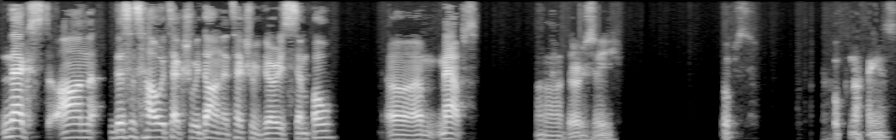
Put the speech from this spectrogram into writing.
next on, this is how it's actually done. It's actually very simple. Uh, maps. Uh, there's a, oops, hope nothing is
